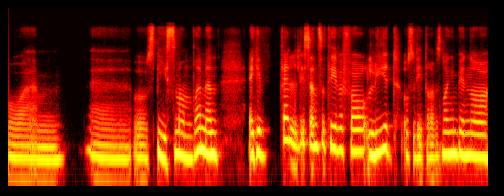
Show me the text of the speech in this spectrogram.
og, eh, og spise med andre, men jeg er veldig sensitiv for lyd videre. Hvis noen begynner å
